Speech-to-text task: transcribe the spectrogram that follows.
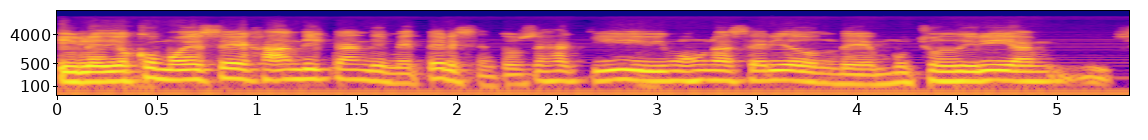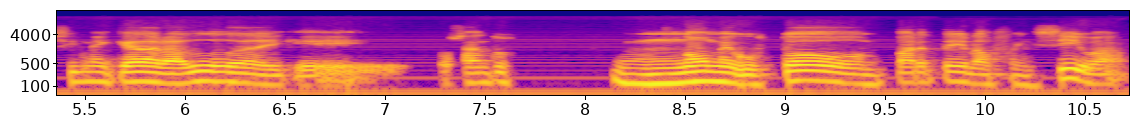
y le dio como ese handicap de meterse. Entonces aquí vimos una serie donde muchos dirían, sí me queda la duda de que Los Santos no me gustó en parte de la ofensiva,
